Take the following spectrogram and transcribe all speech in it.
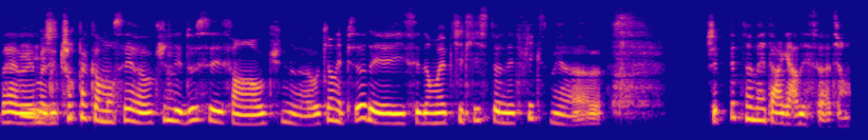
Bah ouais, Et- moi j'ai toujours pas commencé à aucune des deux, c'est enfin aucune euh, aucun épisode et c'est dans ma petite liste Netflix, mais euh, je vais peut-être me mettre à regarder ça, tiens.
